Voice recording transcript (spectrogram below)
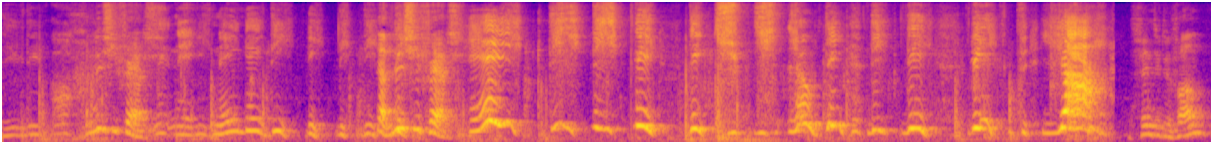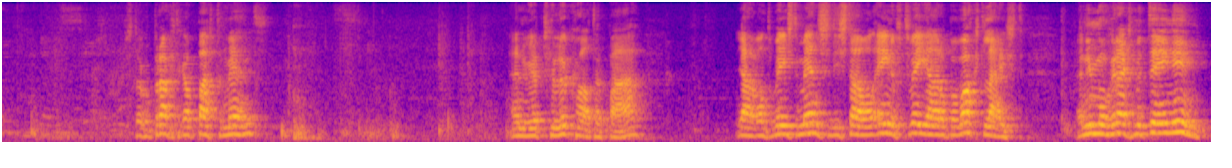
die, die, ach. Lucifers. Nee, nee, nee, nee, die, die, die, die. Ja, lucifers. Hé, hey, die, die, die, die, zo, die, die, die, die, die, ja! Wat vindt u ervan? Toch een prachtig appartement? En u hebt geluk gehad, hè, pa? Ja, want de meeste mensen die staan al één of twee jaar op een wachtlijst. En u mocht er echt meteen in.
